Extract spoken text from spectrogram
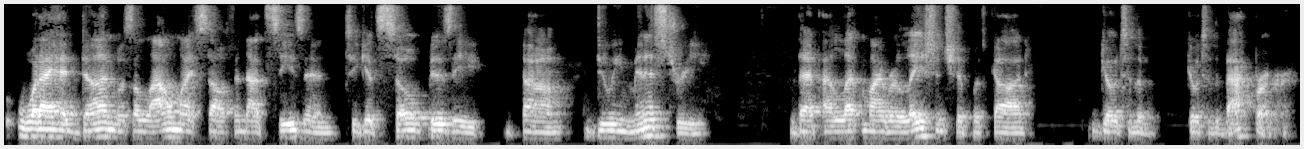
what I had done was allow myself in that season to get so busy um, doing ministry that I let my relationship with God go to the go to the back burner.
